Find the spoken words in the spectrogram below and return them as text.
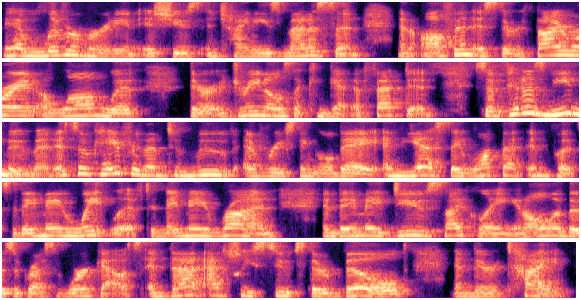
They have liver meridian issues in Chinese medicine. And often it's their thyroid along with their adrenals that can get affected. So pittas need movement. It's okay for them to move every single day. And yes, they want that input. So they may weight lift and they may run and they may do cycling and all of those aggressive workouts. And that actually suits their build and their type.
